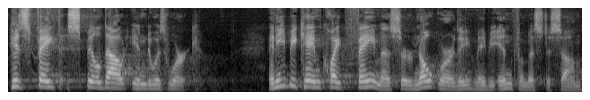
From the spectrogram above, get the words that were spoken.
His faith spilled out into his work. And he became quite famous or noteworthy, maybe infamous to some,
